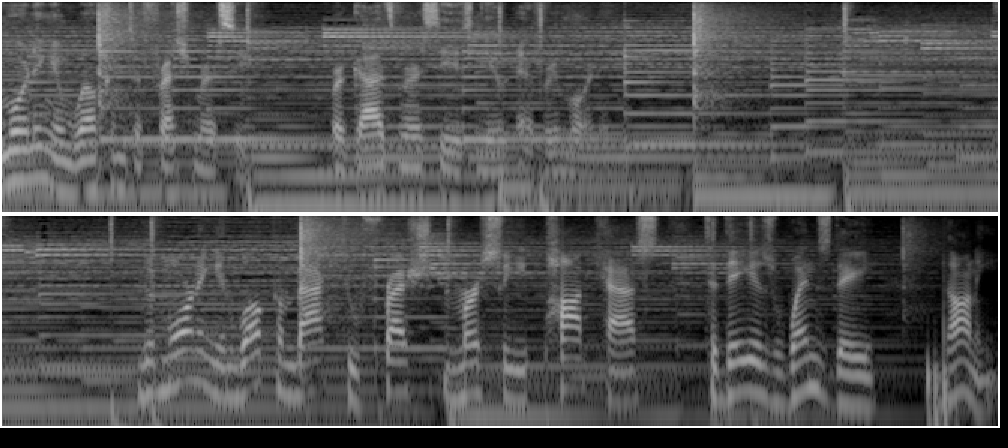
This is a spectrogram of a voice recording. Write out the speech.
morning and welcome to Fresh Mercy, where God's mercy is new every morning. Good morning and welcome back to Fresh Mercy Podcast. Today is Wednesday. Donnie,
